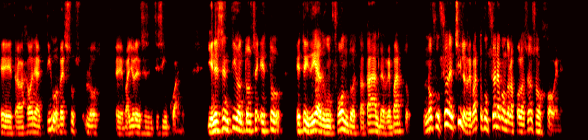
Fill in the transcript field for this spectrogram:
eh, trabajadores activos versus los eh, mayores de 65 años. Y en ese sentido, entonces, esto, esta idea de un fondo estatal de reparto no funciona en Chile. El reparto funciona cuando las poblaciones son jóvenes.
